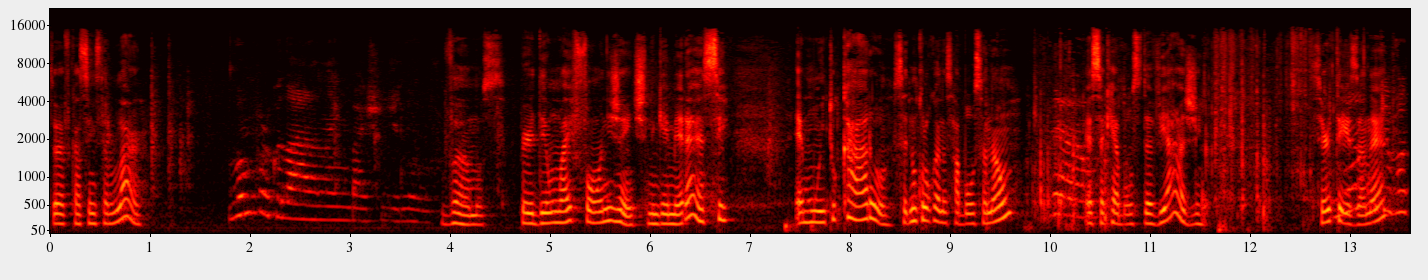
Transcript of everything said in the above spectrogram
Você vai ficar sem celular? Vamos procurar lá embaixo de novo. Vamos. Perder um iPhone, gente. Ninguém merece. É muito caro. Você não colocou nessa bolsa, não? Não. Essa aqui é a bolsa da viagem? Certeza, Não, né? vou-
